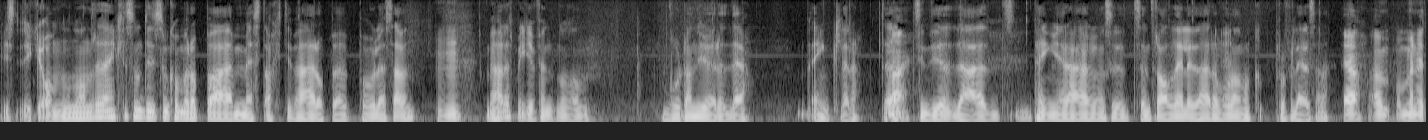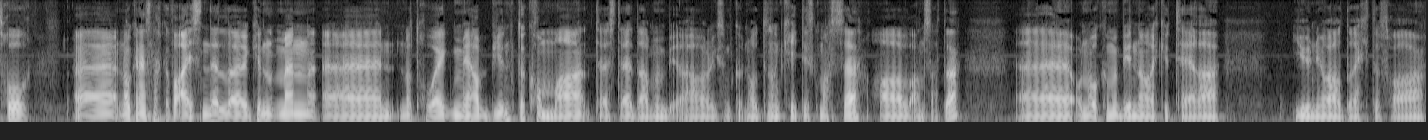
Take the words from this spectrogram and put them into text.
visste ikke om noen andre, egentlig, som de som kommer opp og er mest aktive her oppe på Gleshaugen. Mm. Men jeg har liksom ikke funnet noe sånn hvordan gjøre det enklere. Det, Nei. siden de, det er, penger er en ganske sentral del i det her, og hvordan man profilerer seg. Da. Ja, um, men jeg tror eh, Nå kan jeg snakke for Eisen del eh, kun, men eh, nå tror jeg vi har begynt å komme til et sted der vi har liksom nådd en sånn kritisk masse av ansatte. Eh, og nå kan vi begynne å rekruttere juniorer direkte fra,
